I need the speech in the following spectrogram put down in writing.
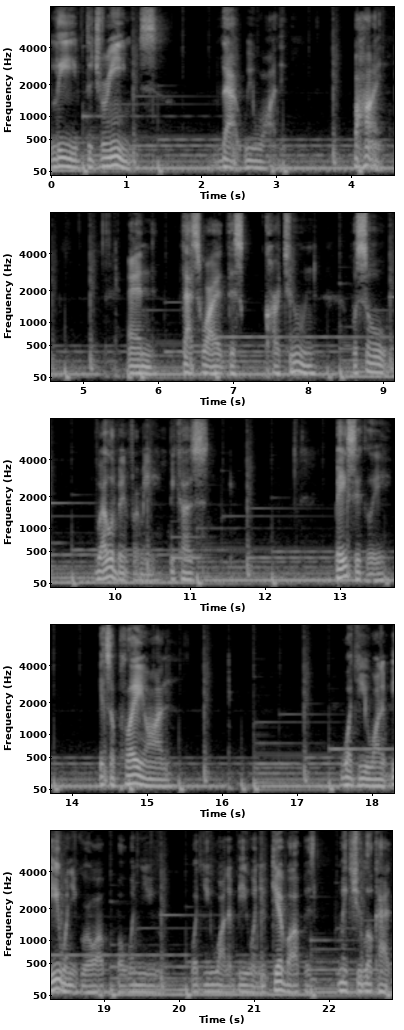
leave the dreams that we wanted behind. And that's why this cartoon was so relevant for me because basically it's a play on what do you want to be when you grow up, but when you what you want to be when you give up it makes you look at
